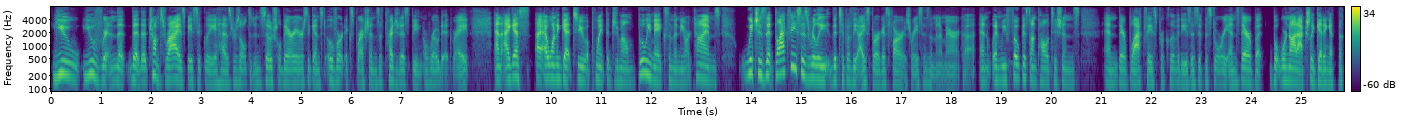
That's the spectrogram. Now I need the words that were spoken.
you you've written that, that that Trump's rise basically has resulted in social barriers against overt expressions of prejudice being eroded, right? And I guess I, I want to get to a point that Jamelle Bouie makes in the New York Times, which is that blackface is really the tip of the iceberg as far as racism in America. And when we focus on politicians and their blackface proclivities as if the story ends there, but but we're not actually getting at the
